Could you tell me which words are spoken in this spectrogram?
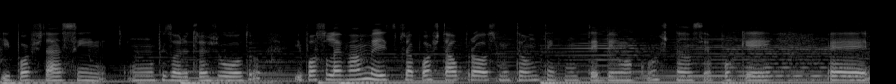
e postar assim um episódio atrás do outro. E posso levar meses para postar o próximo, então não tem como ter bem uma constância, porque é,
